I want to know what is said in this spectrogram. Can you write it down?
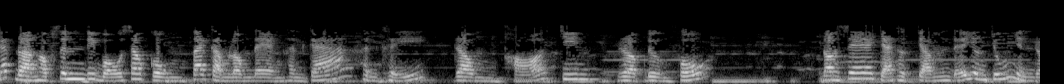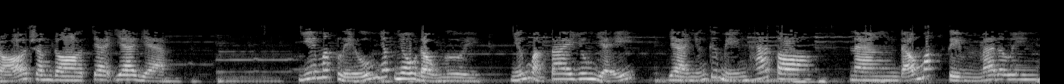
Các đoàn học sinh đi bộ sau cùng, tay cầm lồng đèn hình cá, hình khỉ, rồng, thỏ, chim, rợp đường phố. Đoàn xe chạy thật chậm để dân chúng nhìn rõ răng đo cha da vàng. Dưới mắt liễu nhấp nhô đầu người, những bàn tay run rẩy và những cái miệng há to, nàng đảo mắt tìm Madeline.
